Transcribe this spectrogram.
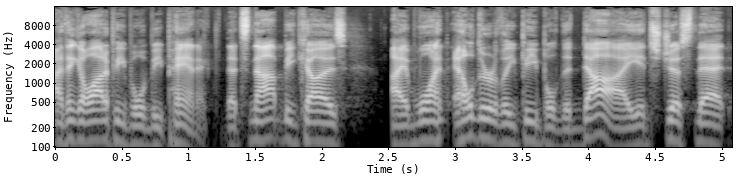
I think a lot of people would be panicked. That's not because I want elderly people to die, it's just that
